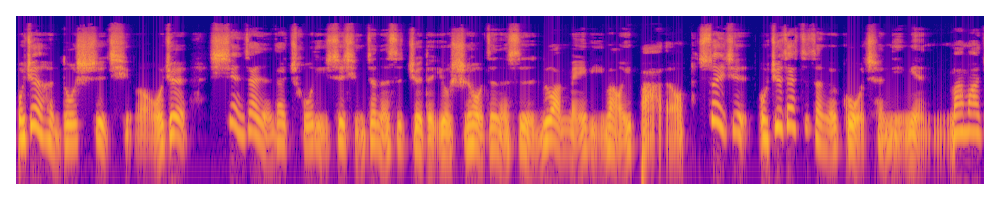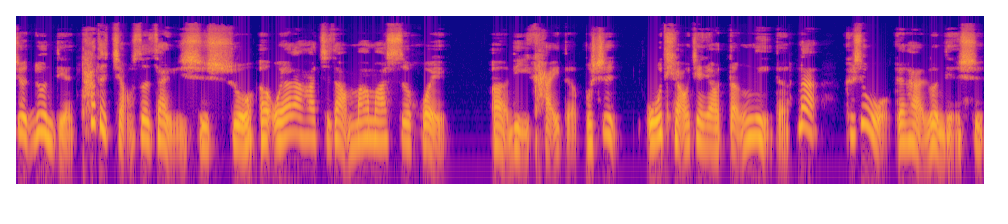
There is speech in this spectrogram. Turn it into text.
我觉得很多事情哦，我觉得现在人在处理事情，真的是觉得有时候真的是乱没礼貌一把的哦。所以，其实我觉得在这整个过程里面，妈妈就论点，她的角色在于是说，呃，我要让她知道，妈妈是会呃离开的，不是无条件要等你的。那可是我跟他的论点是，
